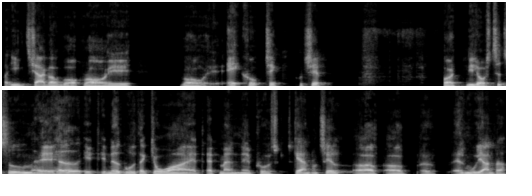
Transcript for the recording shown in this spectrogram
fra e hvor, hvor, øh, hvor øh, AK Tech Hotel for et lille års tid siden øh, havde et, et nedbrud, der gjorde, at, at man øh, på Skjern Hotel og, og øh, alle mulige andre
